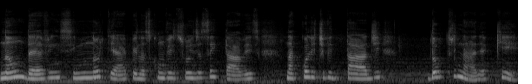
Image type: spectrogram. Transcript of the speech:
não devem se nortear pelas convenções aceitáveis na coletividade doutrinária que,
